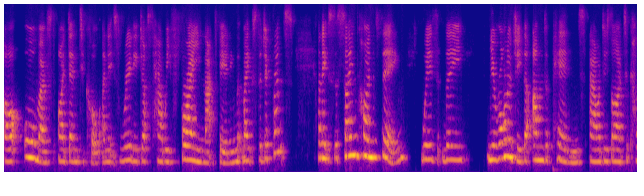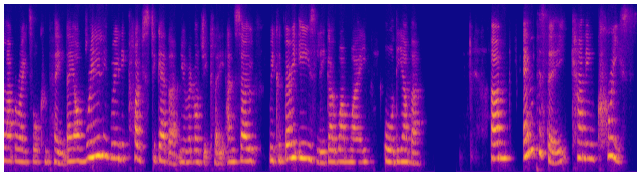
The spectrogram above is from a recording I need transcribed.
are almost identical. And it's really just how we frame that feeling that makes the difference. And it's the same kind of thing with the neurology that underpins our desire to collaborate or compete. They are really, really close together neurologically. And so we could very easily go one way or the other. Um, empathy can increase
